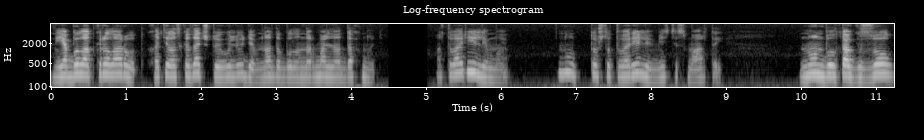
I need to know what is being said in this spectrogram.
Я было открыла рот. Хотела сказать, что его людям надо было нормально отдохнуть. А творили мы. Ну, то, что творили вместе с Мартой. Но он был так зол,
